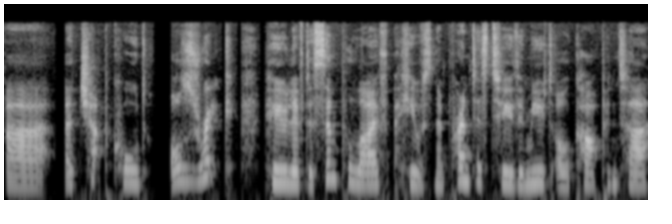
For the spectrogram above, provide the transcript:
uh, a chap called Osric, who lived a simple life. He was an apprentice to the mute old carpenter,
